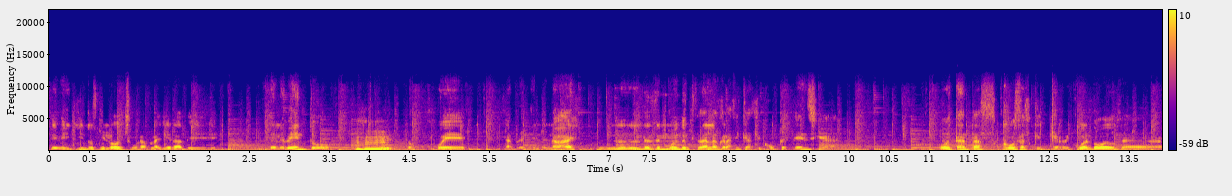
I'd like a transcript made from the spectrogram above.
de Beijing 2008, una playera de, del evento. Fue desde el momento en que te dan las gráficas de competencia. O tantas cosas que, recuerdo, o sea,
